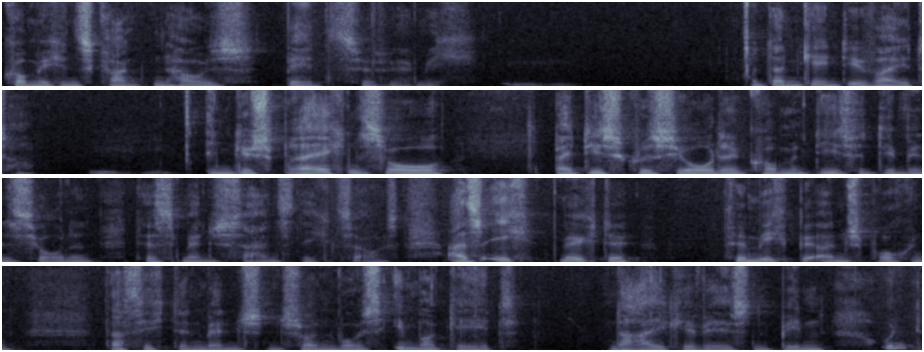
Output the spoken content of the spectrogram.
komme ich ins Krankenhaus, beten Sie für mich. Mhm. Und dann gehen die weiter. Mhm. In Gesprächen so, bei Diskussionen kommen diese Dimensionen des Menschseins nicht so aus. Also ich möchte für mich beanspruchen, dass ich den Menschen schon, wo es immer geht, nahe gewesen bin und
